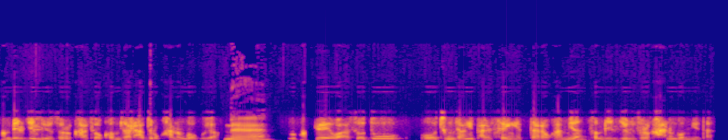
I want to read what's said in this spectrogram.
선별진료소를 가서 검사를 하도록 하는 거고요. 네. 또 학교에 와서도 어, 증상이 발생했다라고 하면 선별진료소를 가는 겁니다.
